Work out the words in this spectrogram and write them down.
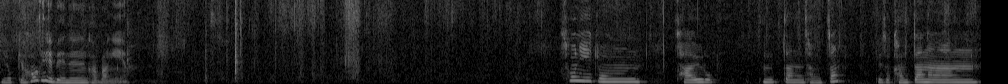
이렇게 허리에 매는 가방이에요. 손이 좀 자유롭다는 장점? 그래서 간단한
